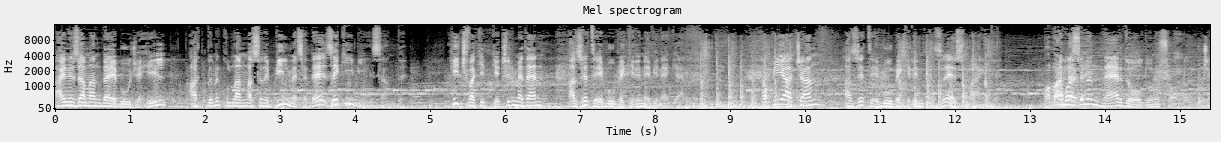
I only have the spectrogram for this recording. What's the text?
Aynı zamanda Ebu Cehil aklını kullanmasını bilmese de zeki bir insandı. Hiç vakit geçirmeden Hazreti Ebu Bekir'in evine geldi. Kapıyı açan Hazreti Ebu Bekir'in kızı Esma'ydı. Babasının nerede olduğunu sordu önce.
